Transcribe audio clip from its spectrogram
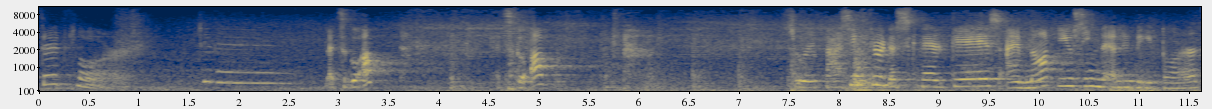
third floor. Let's go up. Let's go up. So we're passing through the staircase. I'm not using the elevator.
